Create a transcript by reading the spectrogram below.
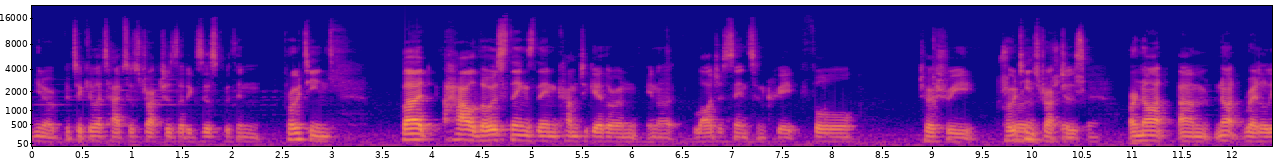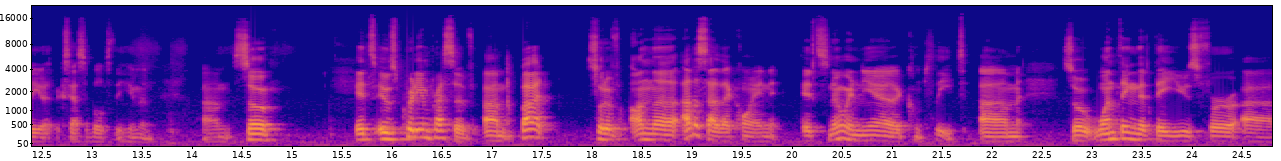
you know particular types of structures that exist within proteins. But how those things then come together in, in a larger sense and create full tertiary protein sure, structures sure, sure. are not um, not readily accessible to the human. Um, so it's it was pretty impressive. Um, but sort of on the other side of that coin, it's nowhere near complete. Um, so one thing that they use for uh,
